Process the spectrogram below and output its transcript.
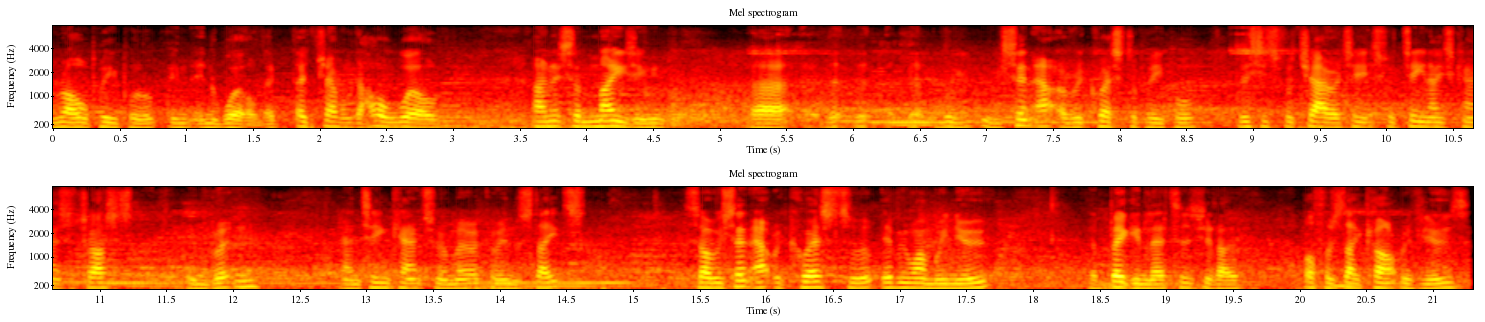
and roll people in, in the world. They've, they've travelled the whole world, and it's amazing uh, we, sent out a request to people. This is for charity. It's for Teenage Cancer Trust in Britain and Teen Cancer America in the States. So we sent out requests to everyone we knew, the begging letters, you know, offers they can't refuse.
